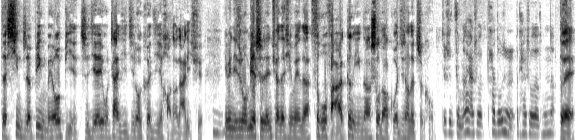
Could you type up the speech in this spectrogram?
的性质并没有比直接用战机击落客机好到哪里去。嗯，因为你这种蔑视人权的行为呢，似乎反而更应当受到国际上的指控。就是怎么来说，它都是不太说得通的。对，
